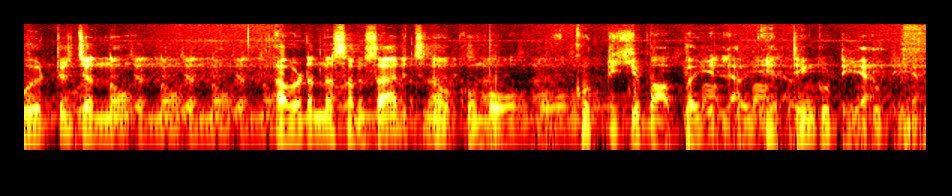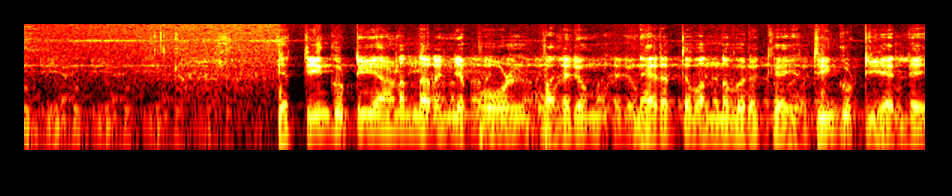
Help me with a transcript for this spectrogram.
വീട്ടിൽ ചെന്നു. അവിടെ നിന്ന് സംസാരിച്ച് നോക്കുമ്പോൾ കുട്ടിക്ക് ബാപ്പയില്ല എത്തിയും കുട്ടിയാണ് എത്തിയും കുട്ടിയാണെന്നറിഞ്ഞപ്പോൾ പലരും നേരത്തെ വന്നവരൊക്കെ എത്തിയും കുട്ടിയല്ലേ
